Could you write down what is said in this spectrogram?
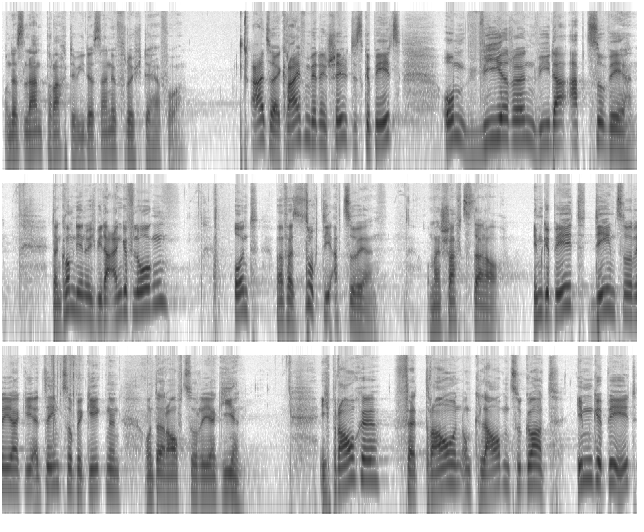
und das Land brachte wieder seine Früchte hervor. Also ergreifen wir den Schild des Gebets, um Viren wieder abzuwehren. Dann kommen die nämlich wieder angeflogen und man versucht, die abzuwehren. Und man schafft es dann auch im Gebet dem zu, reagieren, dem zu begegnen und darauf zu reagieren. Ich brauche Vertrauen und Glauben zu Gott im Gebet,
